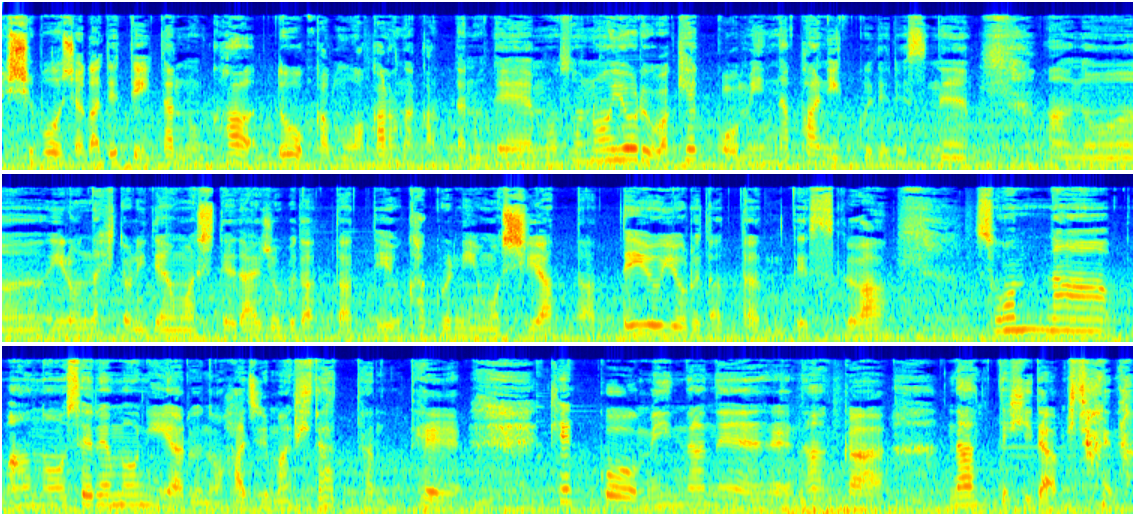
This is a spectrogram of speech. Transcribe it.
死亡者が出ていたのかどうかも分からなかったのでもうその夜は結構みんなパニックでですねあのいろんな人に電話して大丈夫だったっていう確認をし合ったっていう夜だったんですがそんなあのセレモニアルの始まりだったので結構みんなねなんかなんて日だみたいな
